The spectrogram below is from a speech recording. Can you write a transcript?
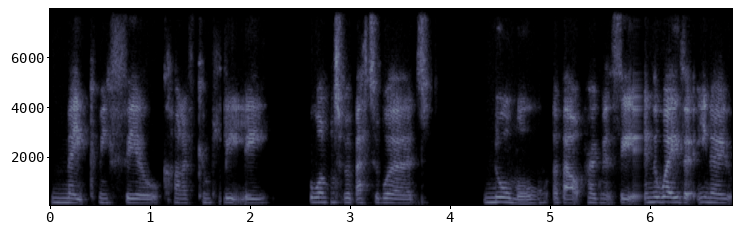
make me feel kind of completely for want of a better word, normal about pregnancy in the way that, you know,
